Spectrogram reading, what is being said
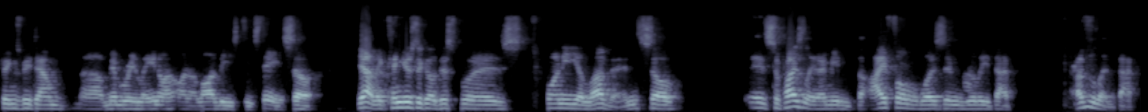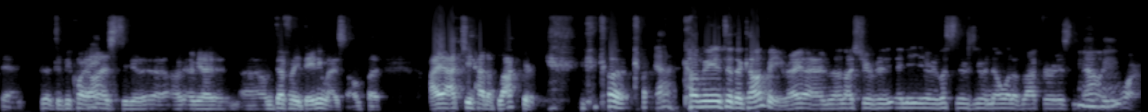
brings me down uh, memory lane on, on a lot of these these things. So yeah, like ten years ago, this was 2011. So surprisingly, I mean, the iPhone wasn't really that prevalent back then. To, to be quite right. honest, you, uh, I mean, I, am definitely dating myself, but I actually had a BlackBerry yeah. coming into the company, right? And I'm not sure if any of your listeners even know what a BlackBerry is now mm-hmm. anymore.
